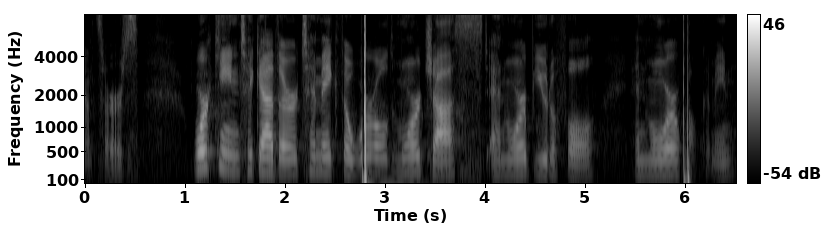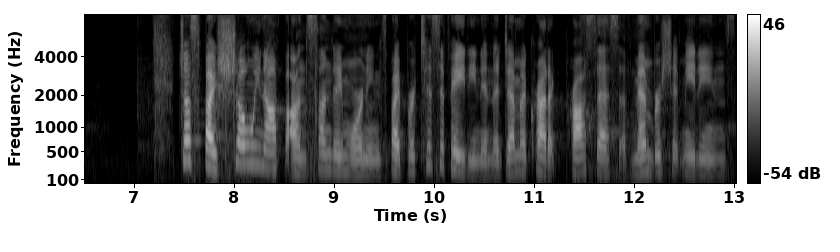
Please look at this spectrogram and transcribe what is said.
answers, working together to make the world more just and more beautiful and more welcoming. Just by showing up on Sunday mornings, by participating in the democratic process of membership meetings,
